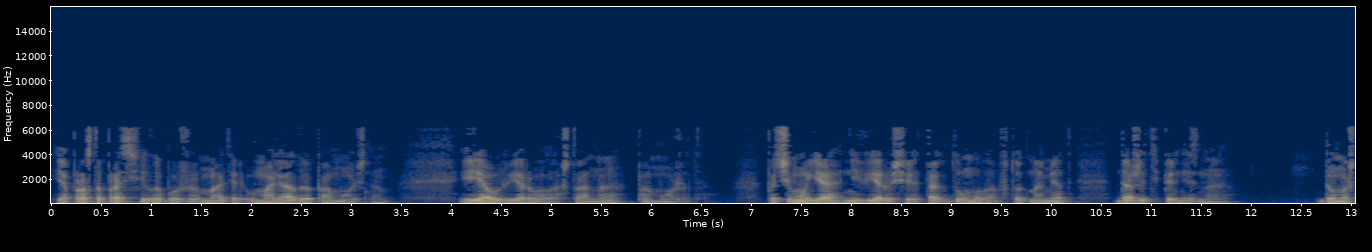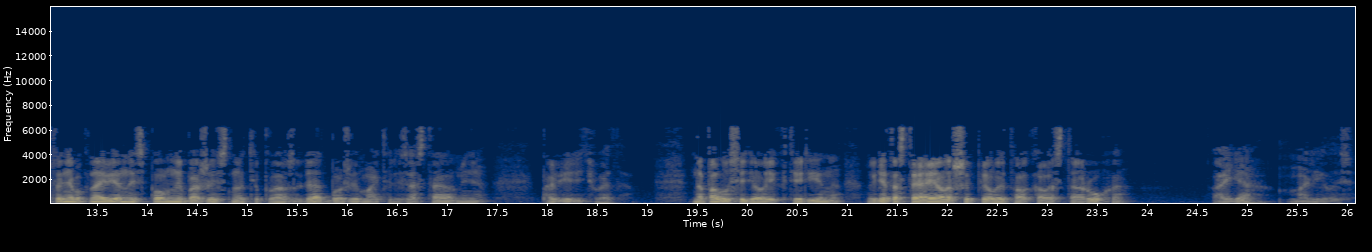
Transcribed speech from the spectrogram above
Я просто просила Божию Матерь, умоляла ее помочь нам. И я уверовала, что она поможет. Почему я, неверующая, так думала в тот момент, даже теперь не знаю. Думаю, что необыкновенно исполненный божественного тепла взгляд Божьей Матери заставил меня поверить в это. На полу сидела Екатерина, где-то стояла, шипела и толкала старуха, а я молилась.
